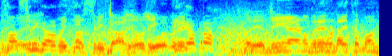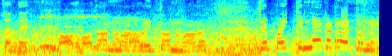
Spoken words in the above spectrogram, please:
ਸਤਿ ਸ੍ਰੀ ਅਕਾਲ ਬਾਈ ਜੀ। ਸਤਿ ਸ੍ਰੀ ਅਕਾਲ ਠੀਕ ਹੋ ਹੋਰ ਠੀਕ ਆ ਭਰਾ? ਵਧੀਆ ਜੀ ਆਇਆਂ ਨੂੰ ਵੀਰੇ ਤੁਹਾਡਾ ਇੱਥੇ ਪਹੁੰਚਣ ਤੇ। ਬਹੁਤ ਬਹੁਤ ਧੰਨਵਾਦ ਬਾਈ ਧੰਨਵਾਦ। ਤੇ ਬਾਈ ਕਿੰਨੇ ਕ ਟਰੈਕਟਰ ਨੇ?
